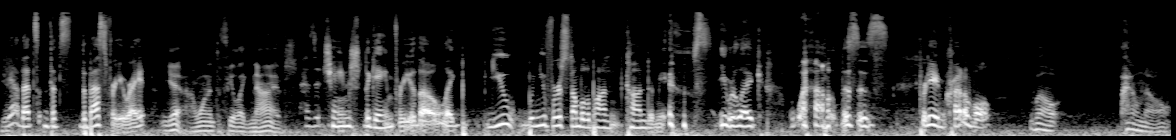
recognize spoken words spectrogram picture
Yeah, that's that's the best for you, right? yeah. I want it to feel like knives. Has it changed the game for you though? Like you when you first stumbled upon condom use, you were like, "Wow, this is pretty incredible." Well, I don't know.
